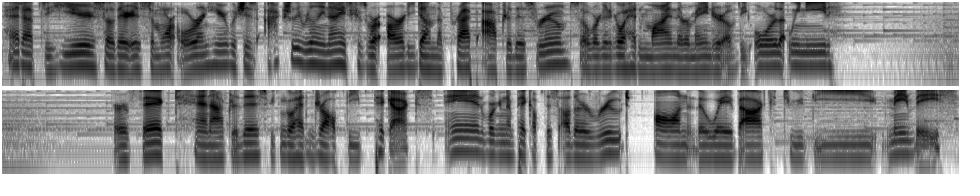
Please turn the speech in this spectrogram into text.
Head up to here, so there is some more ore in here, which is actually really nice, because we're already done the prep after this room, so we're going to go ahead and mine the remainder of the ore that we need. Perfect, and after this we can go ahead and drop the pickaxe, and we're going to pick up this other root on the way back to the main base.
